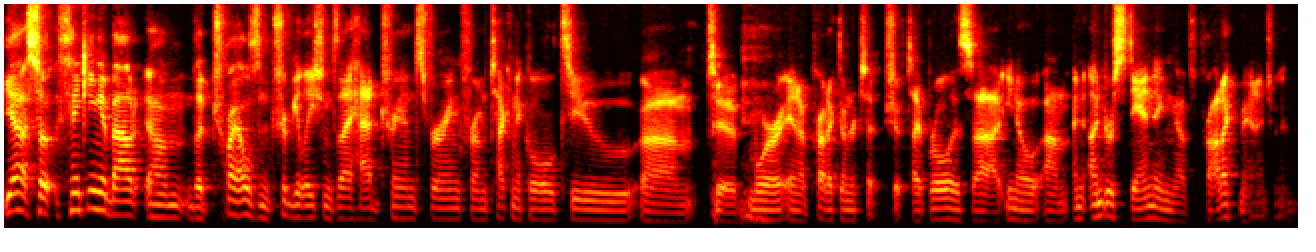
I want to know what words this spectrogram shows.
yeah, so thinking about um, the trials and tribulations I had transferring from technical to um, to more in a product ownership type role is uh, you know um, an understanding of product management.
